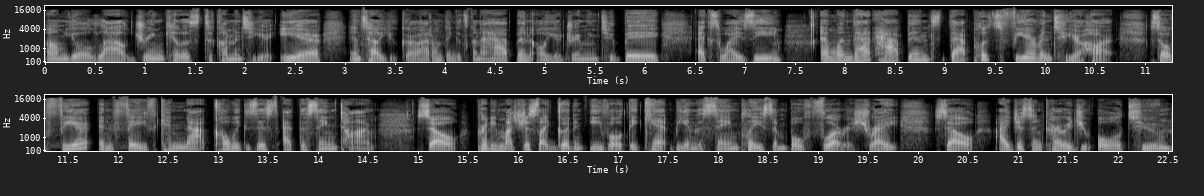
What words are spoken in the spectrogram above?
Um, you'll allow dream killers to come into your ear and tell you, girl, I don't think it's going to happen. Oh, you're dreaming too big, XYZ. And when that happens, that puts fear into your heart. So fear and faith cannot coexist at the same time. So pretty much just like good and evil, they can't be in the same place and both flourish, right? So I just encourage you all to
